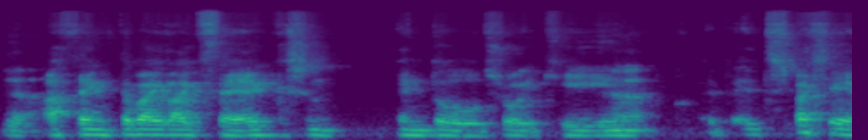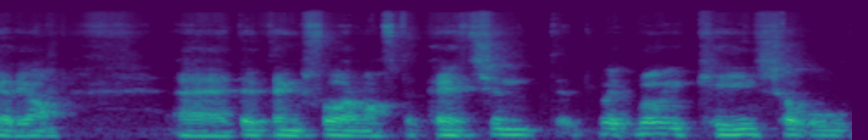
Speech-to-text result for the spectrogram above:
Yeah. I think the way like Ferguson indulged Roy Keane, Yeah. especially early on, uh, did things for him off the pitch. And with Roy Keane's sort of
